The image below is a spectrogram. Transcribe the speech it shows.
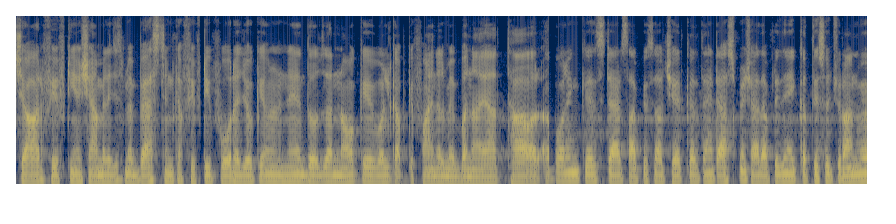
चार फिफ्टियाँ शामिल है, जिसमें बेस्ट इनका फिफ्टी फोर है, जो कि उन्होंने 2009 के वर्ल्ड कप के फाइनल में बनाया था। और अब बॉलिंग के स्टैट्स आपके साथ शेयर करते हैं। टेस्ट में शायद आफरीदी ने इकतीस सौ चौरानवे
